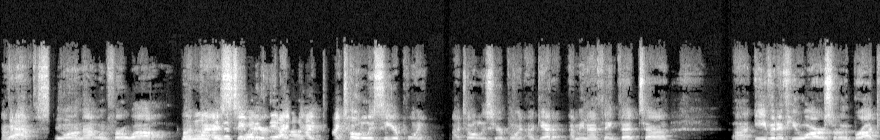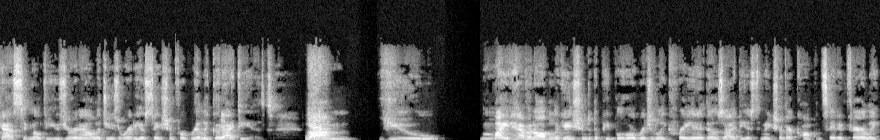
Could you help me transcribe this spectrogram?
I'm yeah. gonna have to stew on that one for a while. But mm-hmm. I, I see where you're. It, I, huh? I, I totally see your point. I totally see your point. I get it. I mean, I think that uh, uh, even if you are sort of the broadcast signal, to use your analogy as a radio station for really good yeah. ideas, yeah. Um, you might have an obligation to the people who originally created those ideas to make sure they're compensated fairly,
